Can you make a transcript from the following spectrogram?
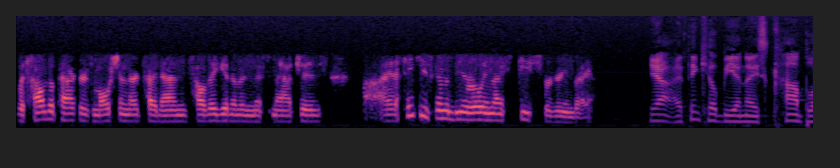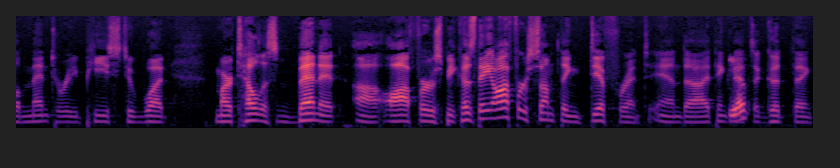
with how the Packers motion their tight ends, how they get them in mismatches. I think he's going to be a really nice piece for Green Bay. Yeah, I think he'll be a nice complementary piece to what Martellus Bennett uh, offers because they offer something different, and uh, I think yep. that's a good thing.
